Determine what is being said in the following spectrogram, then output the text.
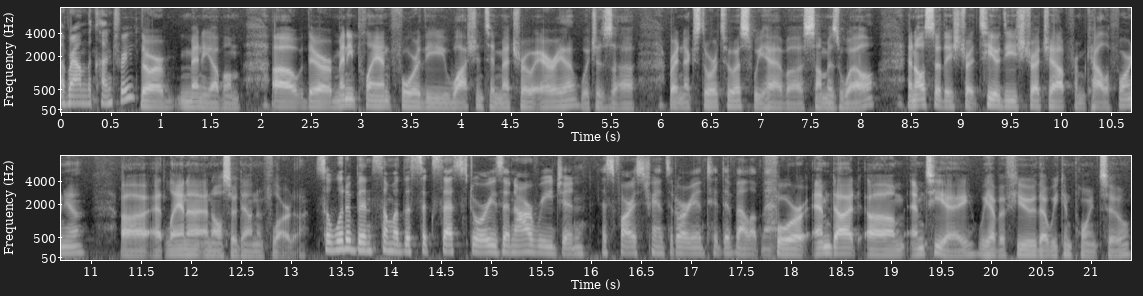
around the country? There are many of them. Uh, there are many planned for the Washington metro area, which is uh, right next door to us. We have uh, some as well. And also they stretch, TODs stretch out from California uh, Atlanta, and also down in Florida. So what have been some of the success stories in our region as far as transit-oriented development? For MDOT um, MTA, we have a few that we can point to.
